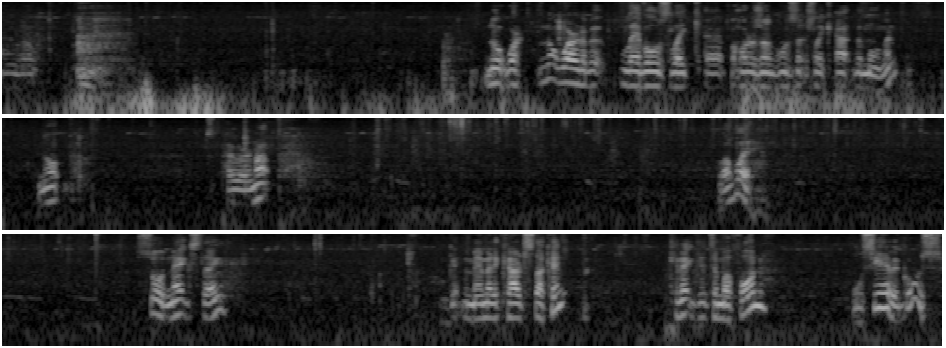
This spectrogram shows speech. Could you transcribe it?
And we'll not work not worried about levels like uh, horizontal and such like at the moment. Nope. Just powering up. Lovely. So next thing, we'll get the memory card stuck in connect it to my phone, we'll see how it goes.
